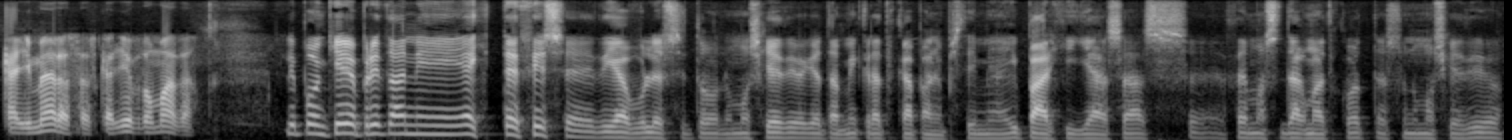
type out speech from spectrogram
Καλημέρα σας, καλή εβδομάδα. Λοιπόν κύριε Πρίτανη, έχει τεθεί σε διαβούλευση το νομοσχέδιο για τα μη κρατικά πανεπιστήμια. Υπάρχει για σας ε, θέμα συνταγματικότητας του νομοσχεδίου,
